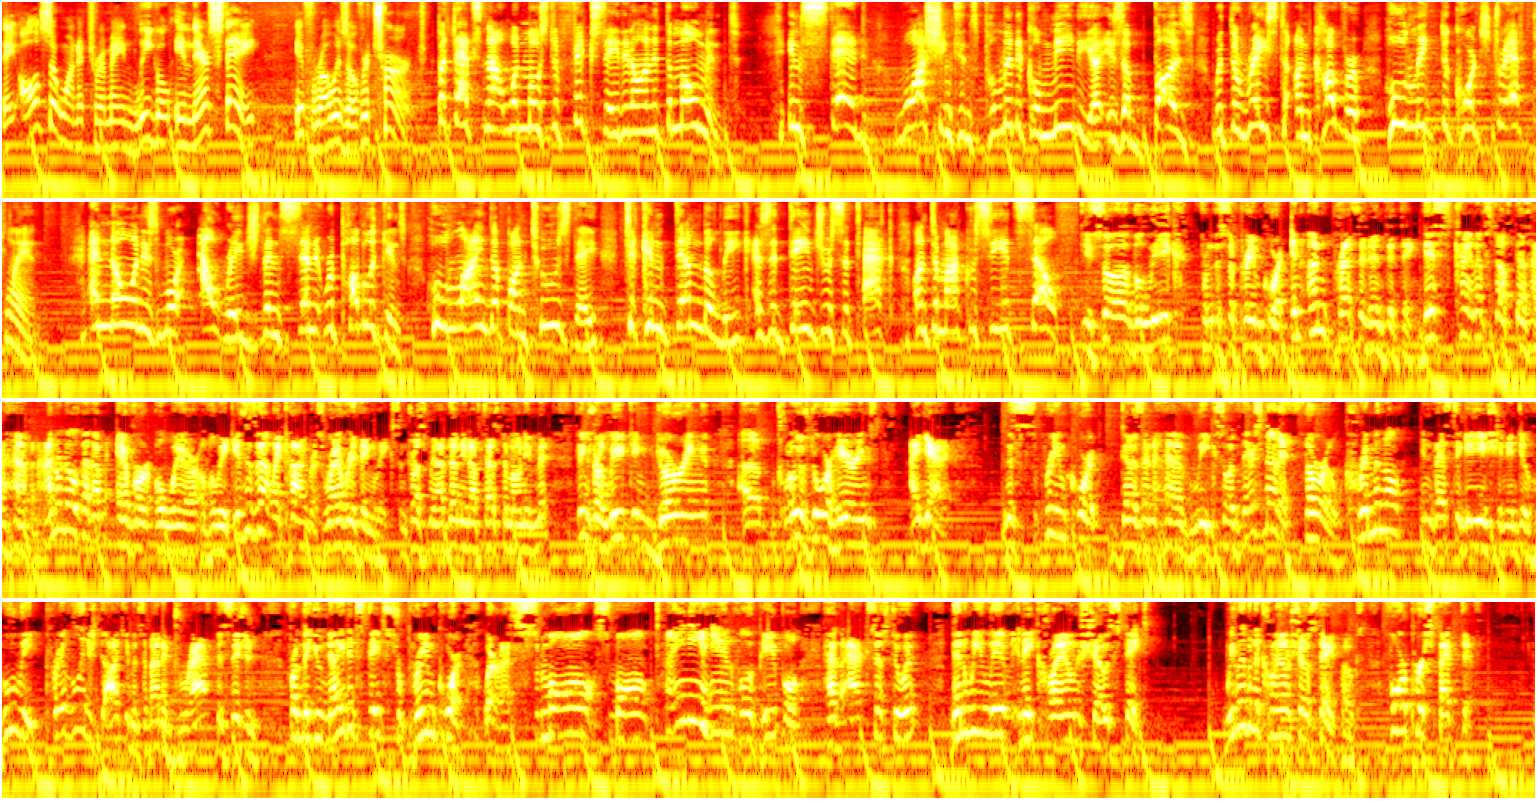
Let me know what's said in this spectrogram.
They also want it to remain legal in their state if Roe is overturned. But that's not what most are fixated on at the moment. Instead, Washington's political media is abuzz with the race to uncover who leaked the court's draft plan. And no one is more outraged than Senate Republicans who lined up on Tuesday to condemn the leak as a dangerous attack on democracy itself. You saw the leak from the Supreme Court, an unprecedented thing. This kind of stuff doesn't happen. I don't know that I'm ever aware of a leak. This is not like Congress where everything leaks. And trust me, I've done enough testimony. Things are leaking during uh, closed door hearings. I get it the Supreme Court doesn't have leaks. So if there's not a thorough criminal investigation into who leaked privileged documents about a draft decision from the United States Supreme Court, where a small, small, tiny handful of people have access to it, then we live in a clown show state. We live in a clown show state, folks. For perspective,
